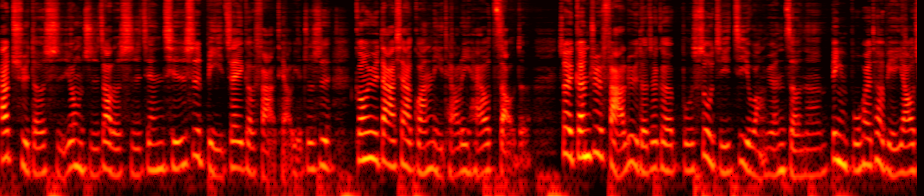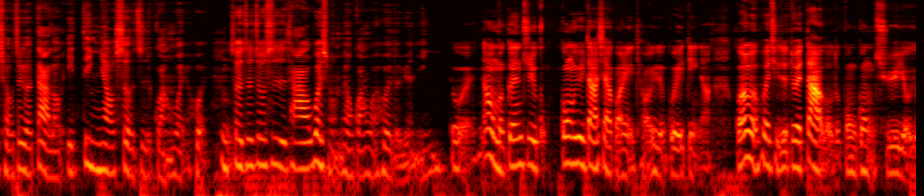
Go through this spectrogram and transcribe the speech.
它取得使用执照的时间其实是比这个法条，也就是公寓大厦管理条例还要早的。所以根据法律的这个不溯及既往原则呢，并不会特别要求这个大楼一定要设置管委会。所以这就是它为什么没有管委会的原因。对，那我们根据公寓大厦管理条例的规定啊，管委会其实对大楼的公共区域有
